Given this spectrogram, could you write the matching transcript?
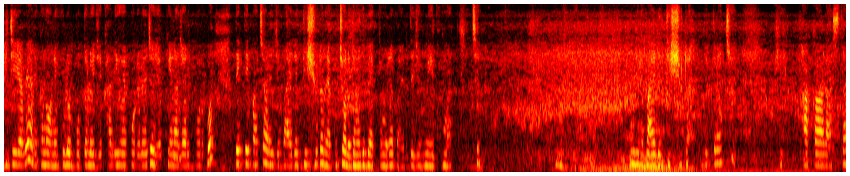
ভিজে যাবে, আর এখানে অনেকগুলো বোতল ওই যে খালি হয়ে পড়ে রয়েছে, ওই কেনা জল ভরবো। দেখতেই পাচ্ছ, আর এই যে বাইরের দৃশ্যটা দেখো, চলো তোমাদের ব্যাক ক্যামেরার বাইরেতে যে মেয়ে ঘুমাচ্ছে। বন্ধুরা বাইরের দৃশ্যটা দেখতে পাচ্ছ? কি ফাঁকা রাস্তা,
